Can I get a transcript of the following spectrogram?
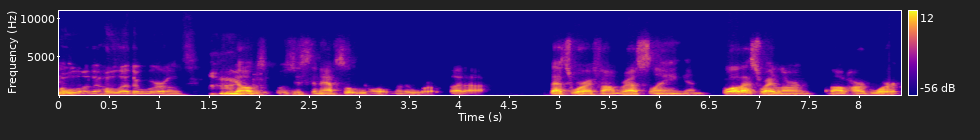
whole, other, whole other world. no, it was, it was, just an absolutely whole other world. But uh, that's where I found wrestling. And well, that's where I learned about hard work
